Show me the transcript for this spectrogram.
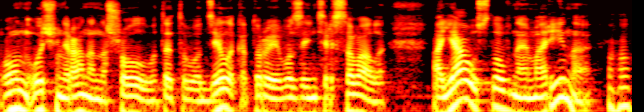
он очень рано нашел вот это вот дело, которое его заинтересовало. А я, условная Марина, угу.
